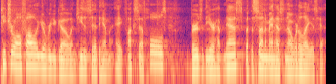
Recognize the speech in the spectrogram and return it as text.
Teacher, I'll follow you wherever you go. And Jesus said to him, Hey, foxes have holes Birds of the air have nests, but the Son of Man has nowhere to lay his head.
